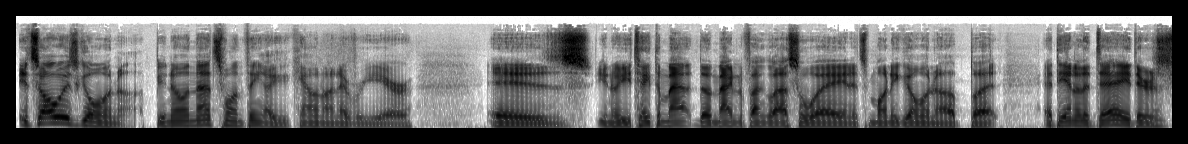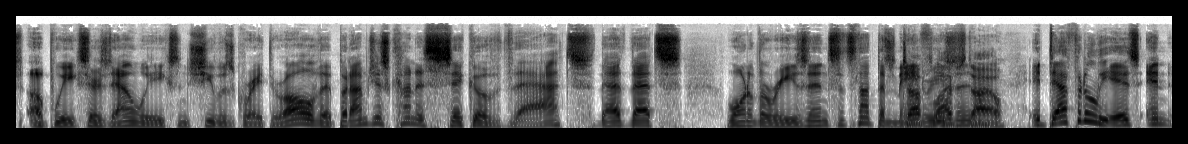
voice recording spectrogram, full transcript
it's always going up, you know, and that's one thing I could count on every year is you know you take the ma- the magnifying glass away and it's money going up, but at the end of the day, there's up weeks, there's down weeks, and she was great through all of it. But I'm just kind of sick of that. That that's one of the reasons. It's not the It's main tough reason. lifestyle. It definitely is, and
